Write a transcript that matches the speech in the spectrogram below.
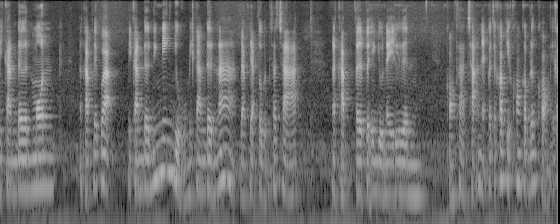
มีการเดินมนนะครับเรียกว่ามีการเดินนิ่งๆ อยู่ มีการเดินหน้าแบบขยับตัวแบบช้าๆนะครับแต่ตัวเองอยู่ในเรือนของศาสตร์ชะเนี่ยก็จะเข้าเกี่ยวข้องกับเรื่องของเอก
